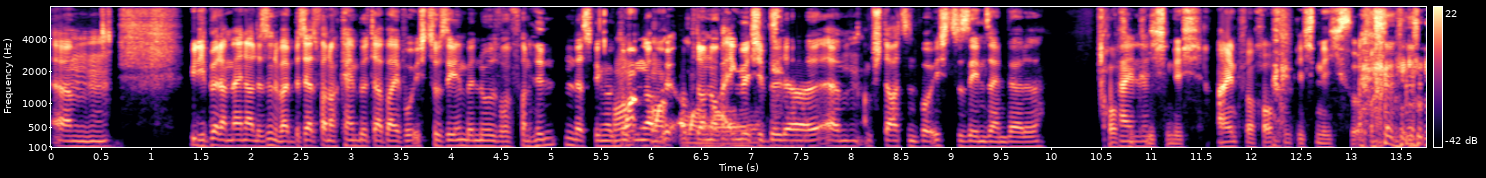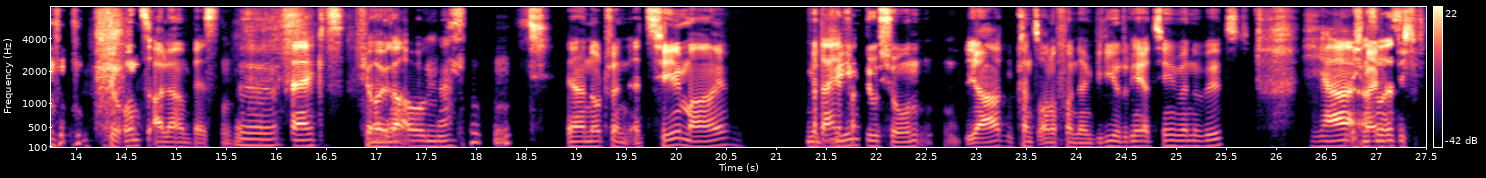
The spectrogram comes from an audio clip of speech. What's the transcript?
ähm, wie die Bilder am Ende alle sind, weil bis jetzt war noch kein Bild dabei, wo ich zu sehen bin, nur von hinten. Deswegen mal gucken, ob, ob da noch irgendwelche Bilder ähm, am Start sind, wo ich zu sehen sein werde. Hoffentlich Peinlich. nicht. Einfach hoffentlich nicht so. Für uns alle am besten. Facts. Für Ja. eure Augen, ne? Ja, No Trend, erzähl mal, Mit deine wem du schon. Ja, du kannst auch noch von deinem Videodreh erzählen, wenn du willst. Ja, Ich also meine, es, ich,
